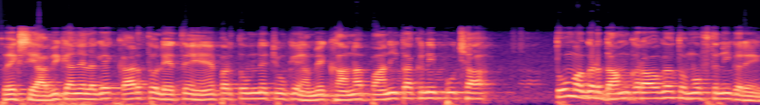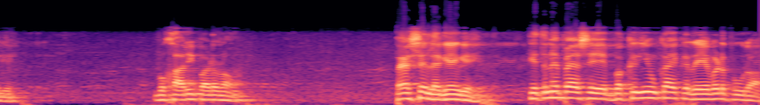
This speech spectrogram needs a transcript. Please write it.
تو ایک سیابی کہنے لگے، کر تو لیتے ہیں، پر تم نے چونکہ ہمیں کھانا پانی تک نہیں پوچھا، تم اگر دم کراؤ گے تو مفت نہیں کریں گے۔ بخاری پڑھ رہا ہوں۔ پیسے لگیں گے۔ کتنے پیسے؟ بکریوں کا ایک ریوڑ پورا۔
